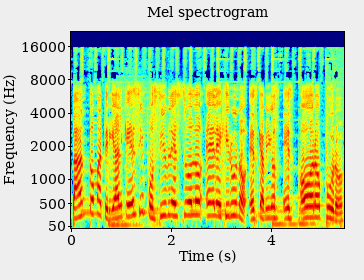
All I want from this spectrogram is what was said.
tanto material que es imposible solo elegir uno. Es que amigos, es oro puro.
